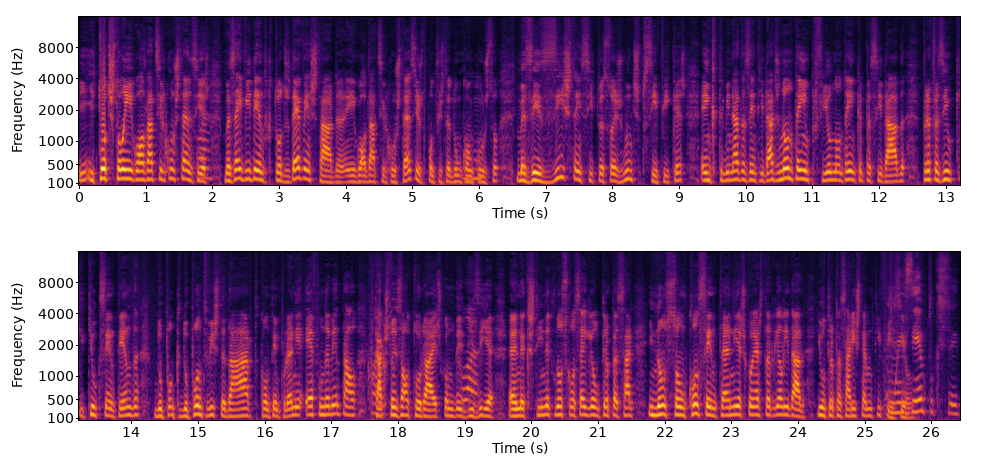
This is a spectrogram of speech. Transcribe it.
E, e, todos estão em igualdade de circunstâncias. Claro. Mas é evidente que todos devem estar em igualdade de circunstâncias do ponto de vista de um uhum. concurso, uhum. mas existem situações muito específicas em que determinadas entidades não têm perfil, não têm capacidade para fazer aquilo que se entende do, do ponto de vista da arte contemporânea é fundamental. Claro. Porque há questões autorais, como claro. dizia a Ana Cristina, que não se conseguem ultrapassar e não são consentâneas com esta realidade. E ultrapassar isto é muito difícil. Um exemplo que, se,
